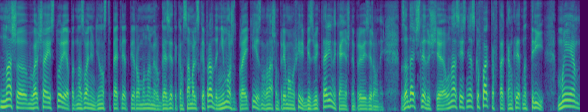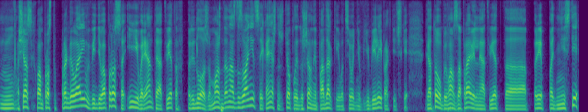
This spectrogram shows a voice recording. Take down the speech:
наша большая история под названием «95 лет первому номеру газеты «Комсомольская правда» не может пройти в нашем прямом эфире без викторины, конечно, импровизированной. Задача следующая. У нас есть несколько фактов, так конкретно три. Мы сейчас их вам просто проговорим в виде вопроса и варианты ответов предложим. Можно до нас дозвониться и, конечно же, теплые душевные подарки. И вот сегодня в юбилей практически готовы бы вам за правильный ответ э, преподнести.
